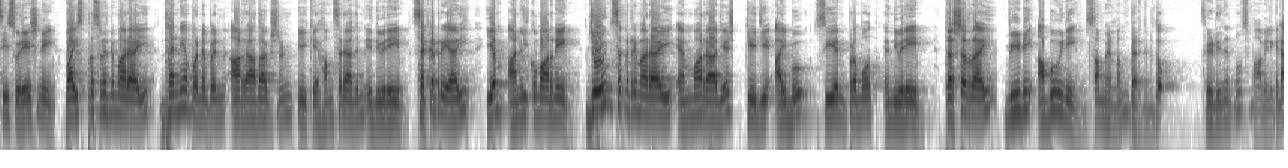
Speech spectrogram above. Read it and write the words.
സി സുരേഷിനെയും വൈസ് പ്രസിഡന്റുമാരായി Dhanya Ponnappan R Radhakrishnan T K Hamsarajan എന്നിവരെയും സെക്രട്ടറിയായി എം അനിൽകുമാറിനെയും ജോയിന്റ് സെക്രട്ടറിമാരായി M R Rajesh K G Aibu C N Pramod എന്നിവരെയും ട്രഷററായി വി ഡി അബുവിനെയും സമ്മേളനം തെരഞ്ഞെടുത്തു. C D net news Mavelikara.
